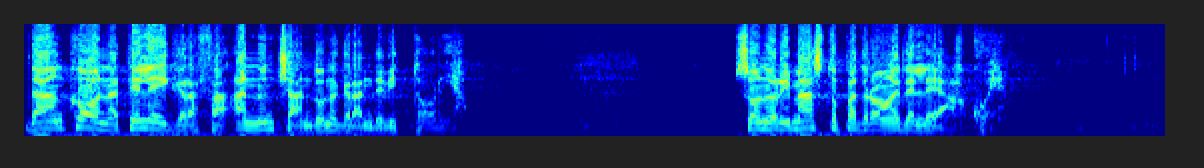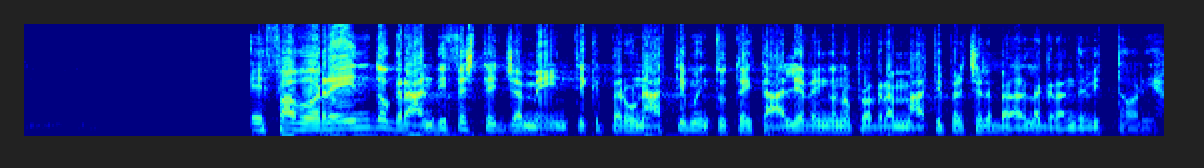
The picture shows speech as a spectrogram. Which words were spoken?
da Ancona telegrafa annunciando una grande vittoria. Sono rimasto padrone delle acque e favorendo grandi festeggiamenti che per un attimo in tutta Italia vengono programmati per celebrare la grande vittoria.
